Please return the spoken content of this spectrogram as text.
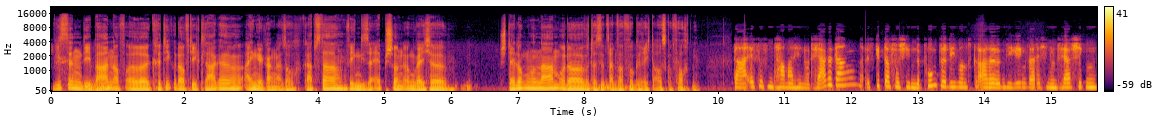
Wie ist denn die Bahn auf eure Kritik oder auf die Klage eingegangen? Also gab es da wegen dieser App schon irgendwelche Stellungnahmen oder wird das jetzt einfach vor Gericht ausgefochten? Da ist es ein paar Mal hin und her gegangen. Es gibt da verschiedene Punkte, die wir uns gerade irgendwie gegenseitig hin und her schicken.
